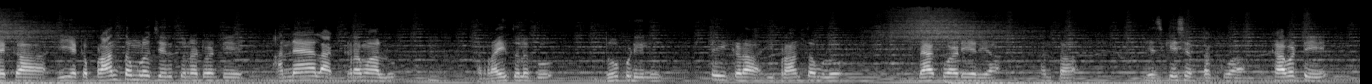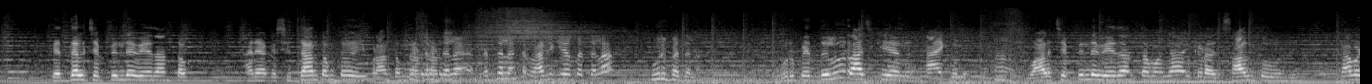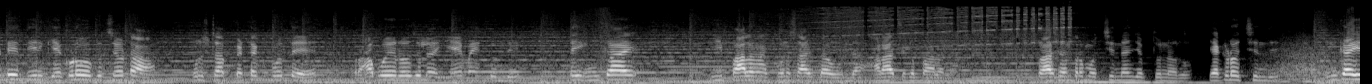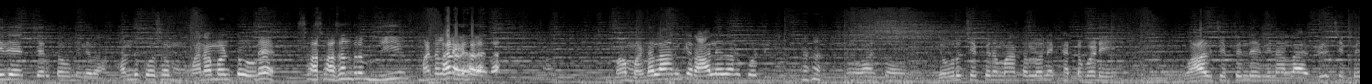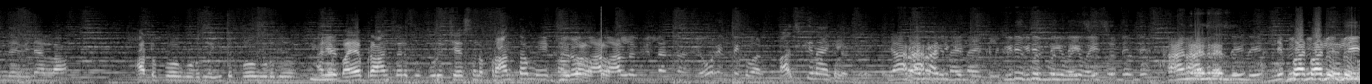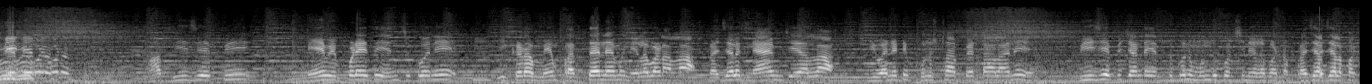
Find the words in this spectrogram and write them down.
యొక్క ఈ యొక్క ప్రాంతంలో జరుగుతున్నటువంటి అన్యాయాల అక్రమాలు రైతులకు దోపిడీలు అంటే ఇక్కడ ఈ ప్రాంతంలో బ్యాక్వర్డ్ ఏరియా అంతా ఎడ్యుకేషన్ తక్కువ. కాబట్టి పెద్దలు చెప్పిందే వేదాంతం అనే ఒక సిద్ధాంతంతో ఈ ప్రాంతం. పెద్దలు అంటే రాజకీయ పెద్దల ఊరి పెద్దల? ఊరు పెద్దలు రాజకీయ నాయకులు. వాళ్ళు చెప్పిందే వేదాంతముగా ఇక్కడ సాగుతూ ఉంది. కాబట్టి దీనికి ఎక్కడో ఒక చోట ఫుల్ స్టాప్ పెట్టకపోతే రాబోయే రోజుల్లో ఏమైతుంది? అంటే ఇంకా ఈ పాలన కొనసాగుతూ ఉందా? అరాచక పాలన. స్వాతంత్రం వచ్చిందని చెప్తున్నారు. ఎక్కడొచ్చింది? ఇంకా ఇదే జరుగుతూ ఉంది కదా. అందుకోసం మనమంటూ స్వాతంత్రం మీ మండలానికి? మా మండలానికి రాలేదనుకోండి. వాస్తవం. ఎవరు చెప్పిన మాటల్లోనే కట్టబడి వాళ్ళు చెప్పిందే వినాలా వీళ్ళు చెప్పిందే వినాలా అటు పోకూడదు ఇటు పోకూడదు అనే భయభ్రాంతులకు గురి చేస్తున్న ప్రాంతం ఈ రాజకీయ నాయకులు. పార్టీలు బీజేపీ మేము ఎప్పుడైతే ఎంచుకొని. ఇక్కడ మేము ప్రత్యామ్నాయం నిలబడాలా ప్రజలకు న్యాయం చేయాలా ఇవన్నిటి ఫుల్ స్టాప్ పెట్టాలని బీజేపీ జెండా ఎత్తుకుని ముందుకు వచ్చి నిలబడ్డాం. ప్రజల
